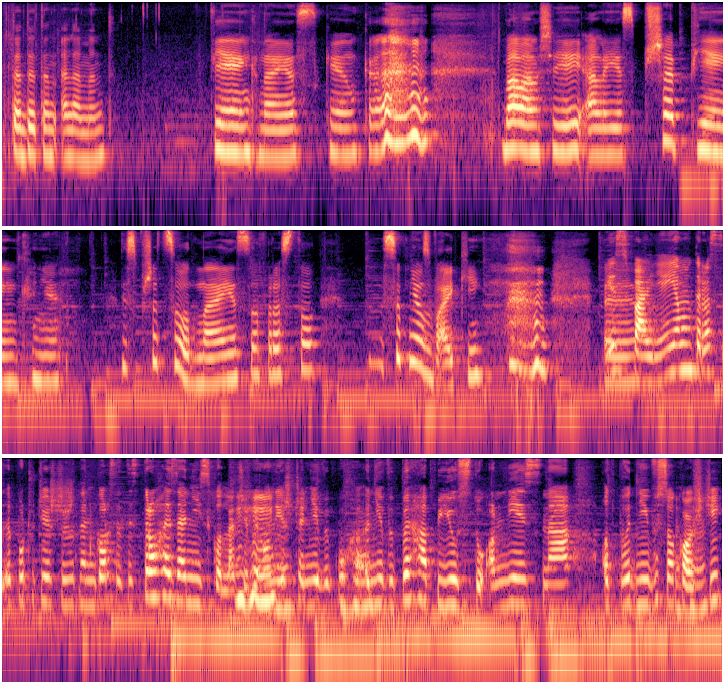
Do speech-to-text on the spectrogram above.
wtedy ten element. Piękna jest sukienka. Bałam się jej, ale jest przepięknie. Jest przecudna, jest po prostu suknią z bajki. Jest fajnie. Ja mam teraz poczucie jeszcze, że ten gorset jest trochę za nisko dla Ciebie. On jeszcze nie, wypucha, nie wypycha biustu, on nie jest na odpowiedniej wysokości,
